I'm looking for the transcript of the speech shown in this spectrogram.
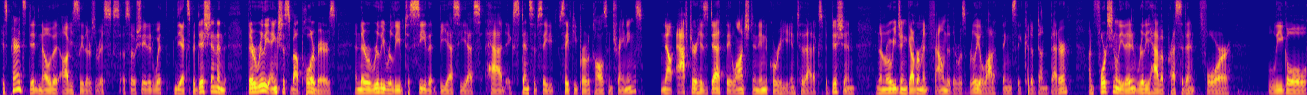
His parents did know that obviously there's risks associated with the expedition, and they were really anxious about polar bears. And they were really relieved to see that BSES had extensive safety, safety protocols and trainings. Now, after his death, they launched an inquiry into that expedition, and the Norwegian government found that there was really a lot of things they could have done better. Unfortunately, they didn't really have a precedent for legal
